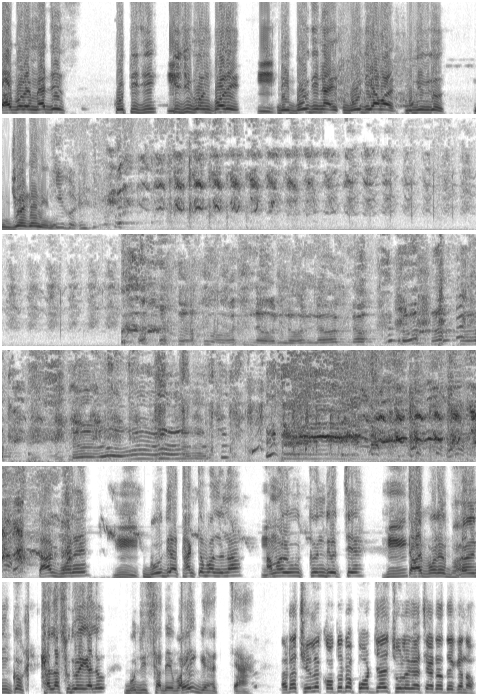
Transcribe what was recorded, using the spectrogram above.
তারপরে ম্যাচেস করতেছি কিছুক্ষণ পরে। বৌদি নাই বৌদি আমার বুকের ভিতর জড়িয়ে নিল। তারপরে হুম। বৌদি আর থাকতে পারল না আমার উৎকন্দি হচ্ছে। তারপরে ভয়ঙ্কর খেলা শুরু হয়ে গেল বৌদির সাথে এবারে গেছা। একটা ছেলে কতটা পর্যায়ে চলে গেছে এটা দেখে নাও।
